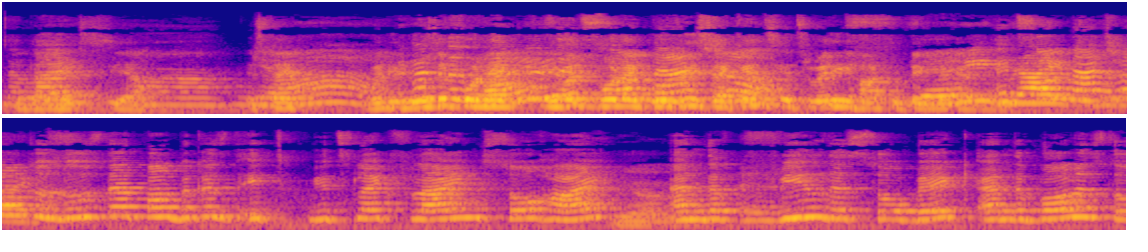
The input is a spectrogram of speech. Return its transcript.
The in lights? Yeah. Uh, it's Yeah. like when you Because lose it the for like light even is for so like two three natural. seconds, it's very hard to take Very the catch. It's bright, so the natural to lose that ball because it it's like flying so high Yeah. and the field is so big and the ball is so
